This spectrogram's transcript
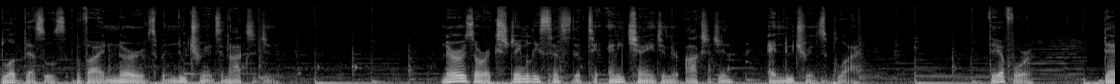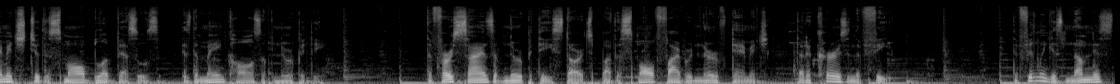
Blood vessels provide nerves with nutrients and oxygen. Nerves are extremely sensitive to any change in their oxygen and nutrient supply. Therefore, damage to the small blood vessels is the main cause of neuropathy. The first signs of neuropathy starts by the small fiber nerve damage that occurs in the feet. The feeling is numbness,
